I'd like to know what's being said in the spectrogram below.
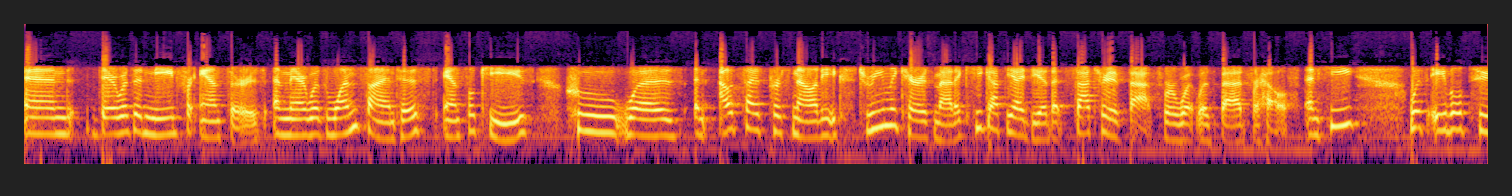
And there was a need for answers. And there was one scientist, Ancel Keys, who was an outsized personality, extremely charismatic. He got the idea that saturated fats were what was bad for health. And he was able to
